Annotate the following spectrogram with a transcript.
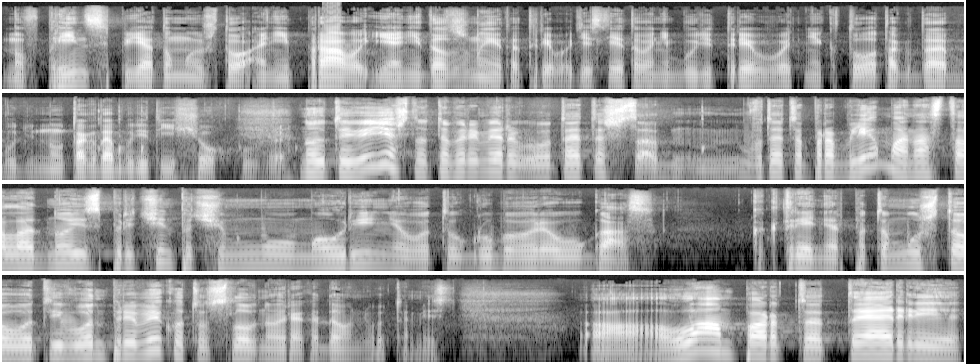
но, в принципе, я думаю, что они правы, и они должны это требовать. Если этого не будет требовать никто, тогда будет, ну, тогда будет еще хуже. Ну, ты видишь, ну, например, вот, это ж, вот эта проблема, она стала одной из причин, почему Мауриньо, вот, грубо говоря, угас как тренер. Потому что вот его он привык, вот, условно говоря, когда у него там есть а, Лампард, Терри,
